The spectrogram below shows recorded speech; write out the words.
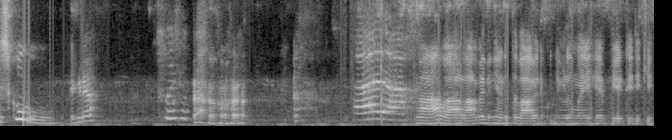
ഡിസ്കു എങ്ങനെയാ? വാ വാ വാവന ഞാൻ അടുത്ത വാവനെ കുഞ്ഞുങ്ങളുമായി ഹാപ്പി ആയിട്ടിരിക്കും.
